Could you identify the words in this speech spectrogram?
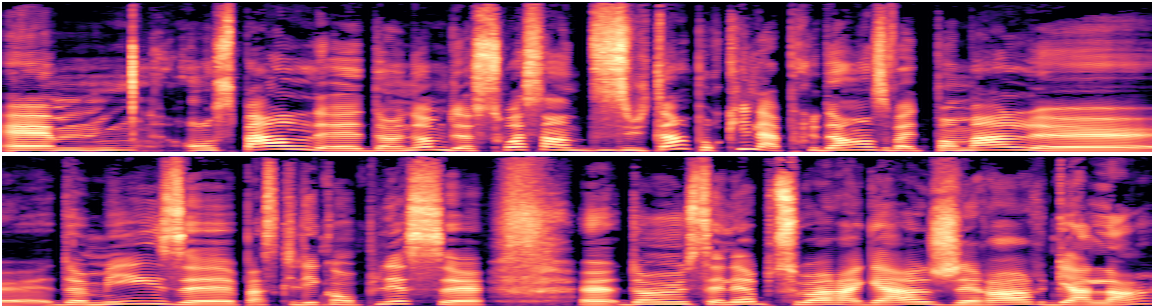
on se parle d'un homme de 78 ans pour qui la prudence va être pas mal de mise parce qu'il est complice d'un célèbre tueur à gages, Gérard Galland,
